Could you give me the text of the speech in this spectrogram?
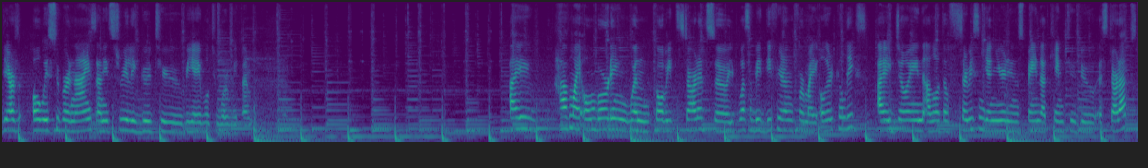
they are always super nice and it's really good to be able to work with them. I have my onboarding when COVID started, so it was a bit different for my other colleagues. I joined a lot of service engineers in Spain that came to do startups,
